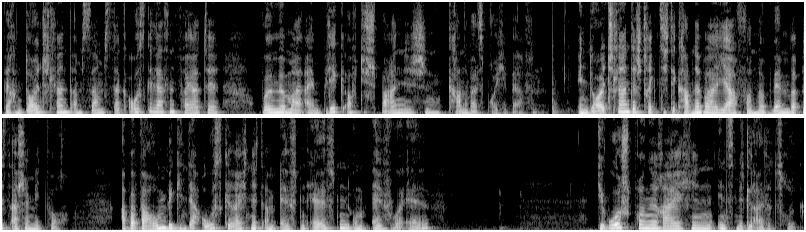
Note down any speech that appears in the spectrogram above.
Während Deutschland am Samstag ausgelassen feierte, wollen wir mal einen Blick auf die spanischen Karnevalsbräuche werfen. In Deutschland erstreckt sich der Karneval ja von November bis Aschermittwoch. Aber warum beginnt er ausgerechnet am 11.11. .11. um 11.11 Uhr? .11? Die Ursprünge reichen ins Mittelalter zurück,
